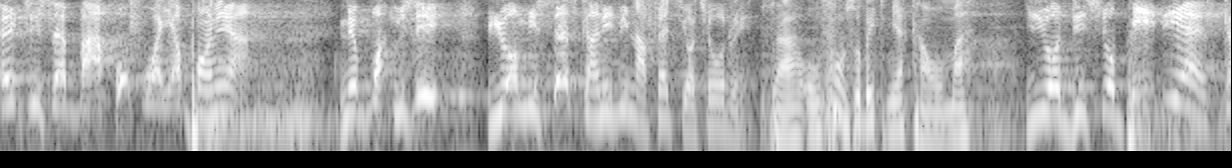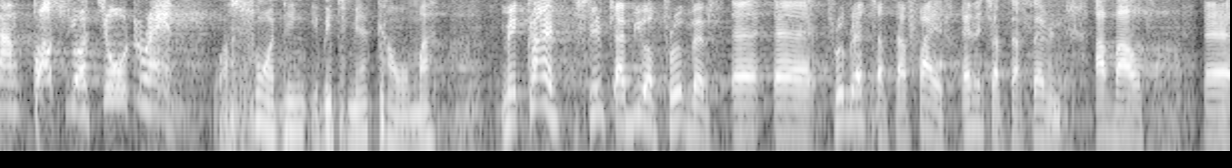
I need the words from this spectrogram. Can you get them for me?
it is a for your bɔne a, ne bɔ- You see, your mistakes can even affect your children. saa so bɛtumi aka wo ma Your disobedience can cause your children. wasoɔden ɛbɛtumi aka wo ma Me kind scripture be your Proverbs, uh, uh, Proverbs chapter 5 and chapter 7 about, uh,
